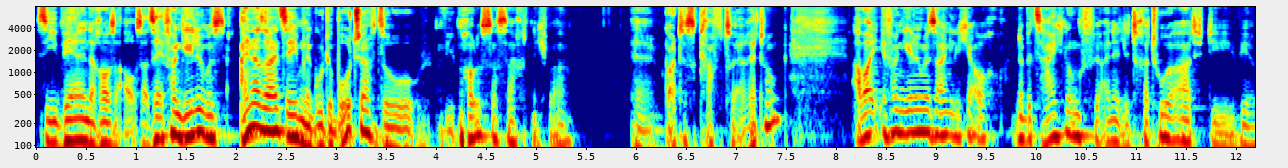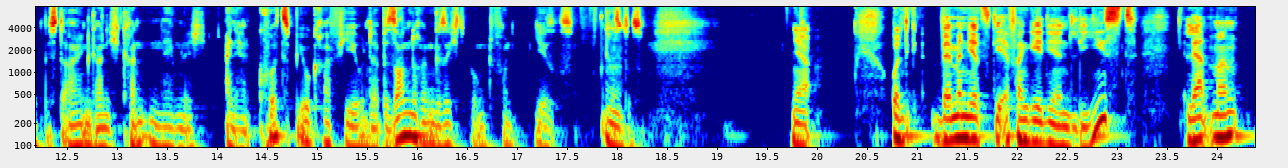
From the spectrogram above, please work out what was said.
sie wählen daraus aus. Also Evangelium ist einerseits eben eine gute Botschaft, so wie Paulus das sagt, nicht wahr? Äh, Gottes Kraft zur Errettung. Aber Evangelium ist eigentlich auch eine Bezeichnung für eine Literaturart, die wir bis dahin gar nicht kannten, nämlich eine Kurzbiografie unter besonderem Gesichtspunkt von Jesus Christus. Ja. Und wenn man jetzt die Evangelien liest, lernt man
